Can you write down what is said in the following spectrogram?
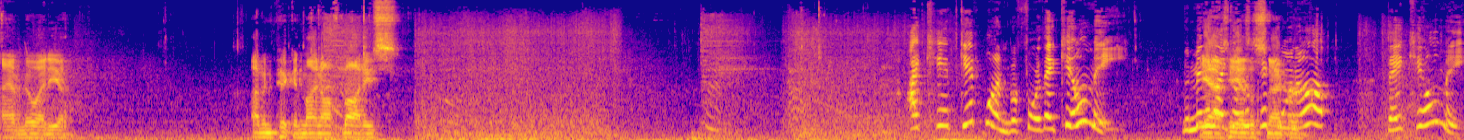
I have no idea. I've been picking mine off bodies. I can't get one before they kill me. The minute Yeah, I go to pick one up, they kill me.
